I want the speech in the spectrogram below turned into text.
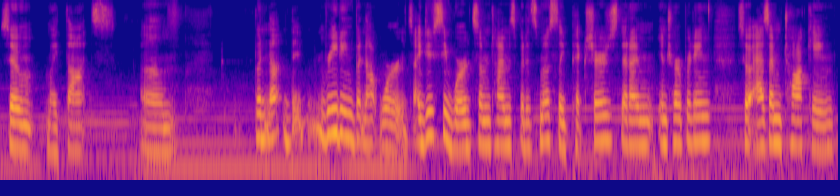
So my thoughts, um, but not reading, but not words. I do see words sometimes, but it's mostly pictures that I'm interpreting. So as I'm talking,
